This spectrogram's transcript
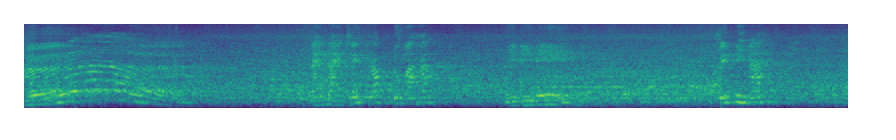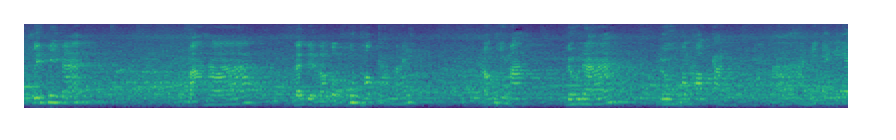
เออไหนไหนๆคลิปครับดูมาฮะนี่นี่นี่คลิปมีไหมคลิปมีไหมมาฮะแล้วเดี๋ยวเรามาพูดพร้อมกันไหมน้องพีมา ดูนะ ดูพร้อมๆกัน อ่า นี่ไง นี่ไง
